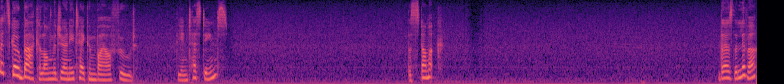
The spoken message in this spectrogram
Let's go back along the journey taken by our food. The intestines, the stomach, there's the liver,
